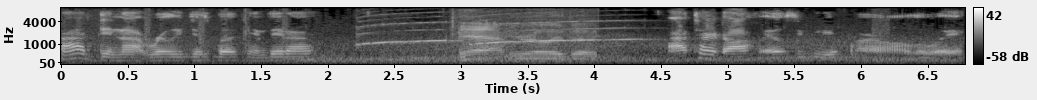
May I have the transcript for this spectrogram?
I did not really just bug him, did I? Yeah. You really did. I turned off LCPDFR all the way.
